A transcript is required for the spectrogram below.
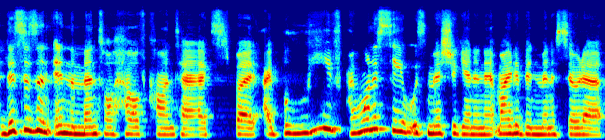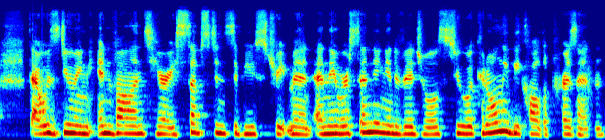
this isn't in the mental health context, but I believe I want to say it was Michigan and it might have been Minnesota that was doing involuntary substance abuse treatment, and they were sending individuals to what could only be called a prison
